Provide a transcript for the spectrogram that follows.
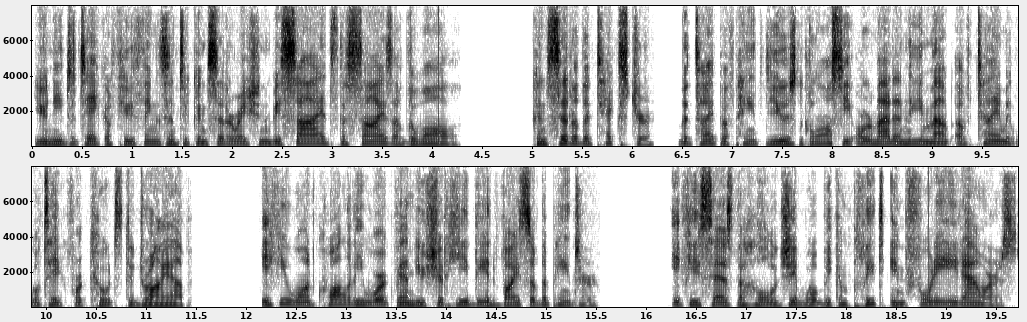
You need to take a few things into consideration besides the size of the wall. Consider the texture, the type of paint used glossy or matte and the amount of time it will take for coats to dry up. If you want quality work then you should heed the advice of the painter. If he says the whole job will be complete in 48 hours,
